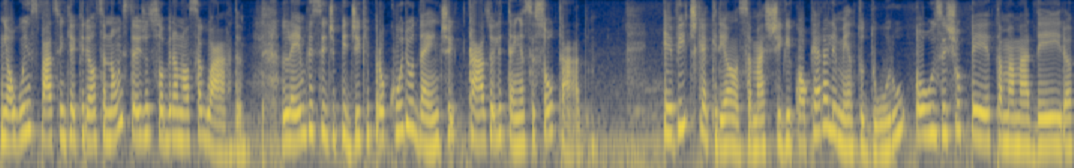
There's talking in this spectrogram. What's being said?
em algum espaço em que a criança não esteja sob a nossa guarda. Lembre-se de pedir que procure o dente caso ele tenha se soltado. Evite que a criança mastigue qualquer alimento duro ou use chupeta, mamadeira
